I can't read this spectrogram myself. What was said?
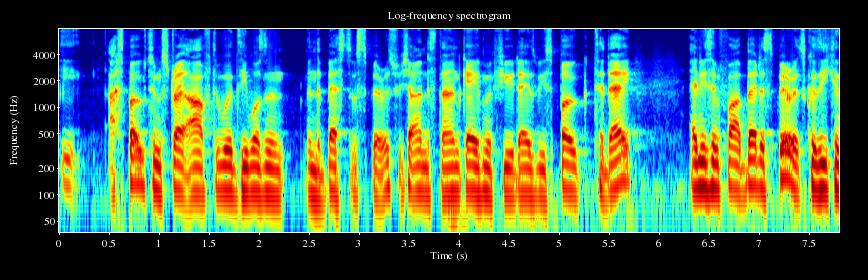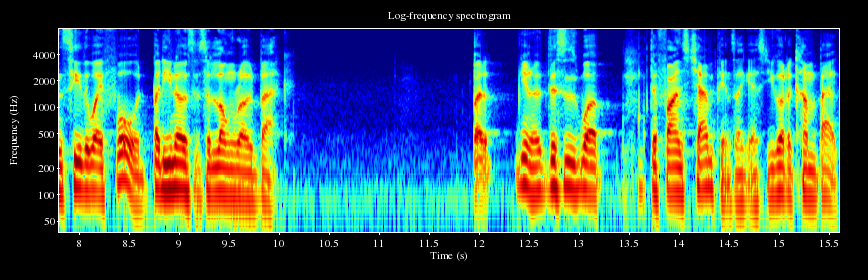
He, I spoke to him straight afterwards. He wasn't in the best of spirits, which I understand. Gave him a few days. We spoke today, and he's in far better spirits because he can see the way forward, but he knows it's a long road back. But you know, this is what defines champions, I guess. You got to come back,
